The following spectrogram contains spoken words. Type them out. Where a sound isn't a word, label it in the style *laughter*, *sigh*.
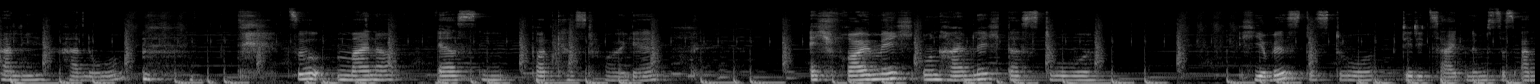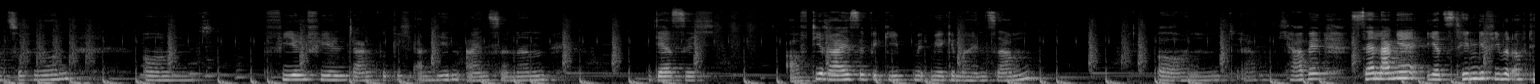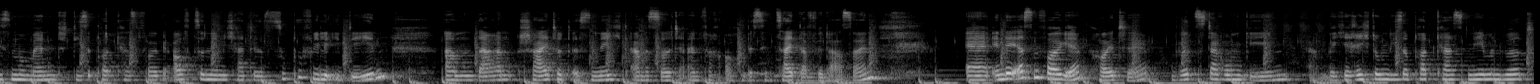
Halli, hallo *laughs* zu meiner ersten Podcast-Folge. Ich freue mich unheimlich, dass du hier bist, dass du dir die Zeit nimmst, das anzuhören. Und vielen, vielen Dank wirklich an jeden Einzelnen, der sich auf die Reise begibt mit mir gemeinsam. Und ich habe sehr lange jetzt hingefiebert auf diesen Moment, diese Podcast-Folge aufzunehmen. Ich hatte super viele Ideen. Ähm, daran scheitert es nicht, aber es sollte einfach auch ein bisschen Zeit dafür da sein. Äh, in der ersten Folge heute wird es darum gehen, äh, welche Richtung dieser Podcast nehmen wird,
